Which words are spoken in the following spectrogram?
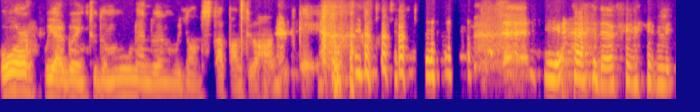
Or we are going to the moon and then we don't stop until 100k. Yeah, definitely.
